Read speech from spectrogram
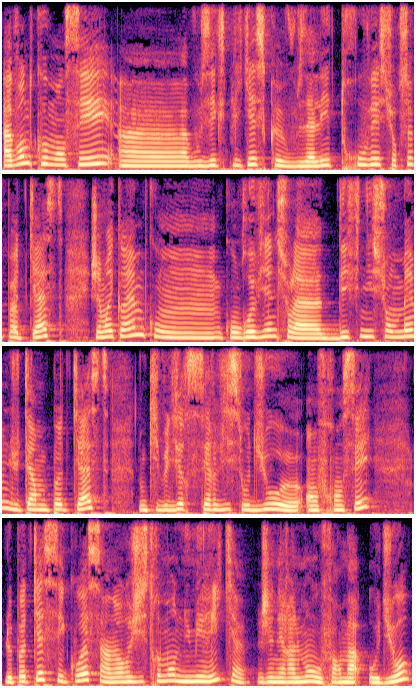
Avant de commencer à vous expliquer ce que vous allez trouver sur ce podcast, j'aimerais quand même qu'on revienne sur la définition même du terme podcast, donc qui veut dire service audio en français. Le podcast, c'est quoi? C'est un enregistrement numérique, généralement au format audio,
